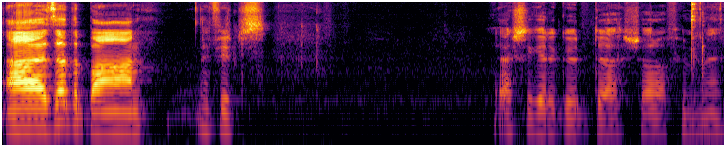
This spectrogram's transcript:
Uh, it's at the barn. If it's... You actually get a good uh, shot off him there.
